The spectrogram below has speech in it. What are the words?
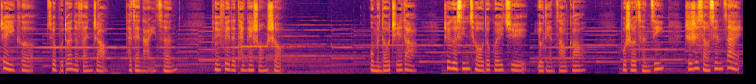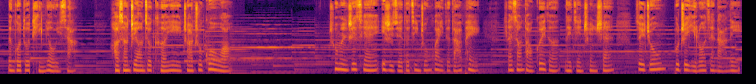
这一刻，却不断的翻找，它在哪一层？颓废的摊开双手。我们都知道，这个星球的规矩有点糟糕。不说曾经，只是想现在能够多停留一下，好像这样就可以抓住过往。出门之前一直觉得镜中怪异的搭配，翻箱倒柜的那件衬衫，最终不知遗落在哪里。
